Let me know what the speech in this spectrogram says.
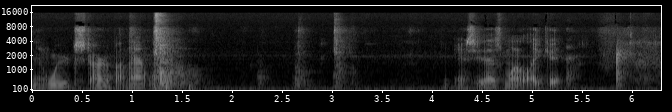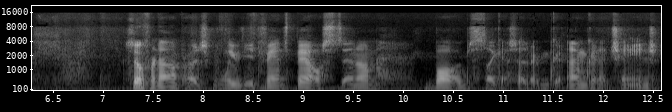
A weird startup on that one. Yeah, see, that's more like it. So for now, I'm probably just gonna leave the advanced ballast and um bobs. Like I said, I'm I'm gonna change.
